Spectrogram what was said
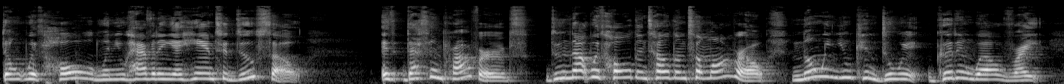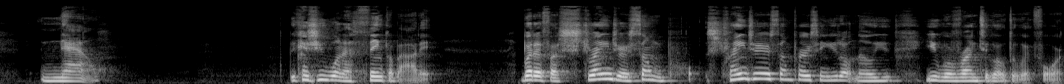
don't withhold when you have it in your hand to do so. It, that's in Proverbs. Do not withhold and tell them tomorrow, knowing you can do it good and well right now because you want to think about it. But if a stranger, some stranger, some person you don't know, you you will run to go do it for.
